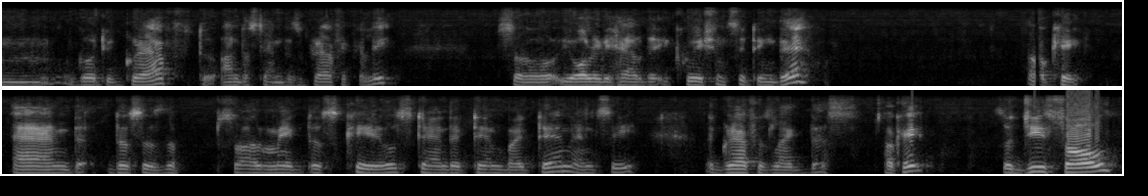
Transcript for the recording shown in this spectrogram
um, go to graph to understand this graphically. So you already have the equation sitting there. Okay, and this is the, so I'll make the scale standard 10 by 10 and see the graph is like this. Okay, so G solve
